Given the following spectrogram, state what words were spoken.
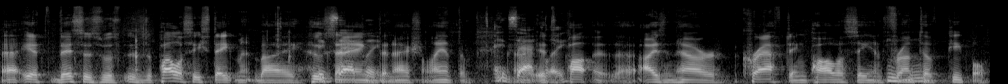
Uh, it this is, was, is a policy statement by who Exactly. sang the national anthem. Uh, Exactly. it's po- uh, Eisenhower crafting policy in front of people,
